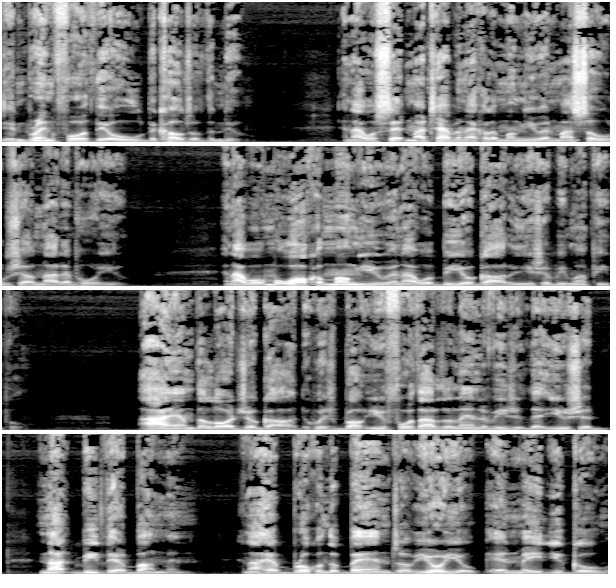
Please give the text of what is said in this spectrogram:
and bring forth the old because of the new. And I will set my tabernacle among you, and my soul shall not abhor you. And I will walk among you, and I will be your God, and you shall be my people. I am the Lord your God, which brought you forth out of the land of Egypt, that you should not be their bondmen. And I have broken the bands of your yoke, and made you go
